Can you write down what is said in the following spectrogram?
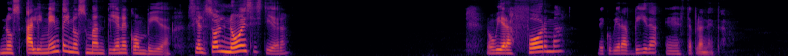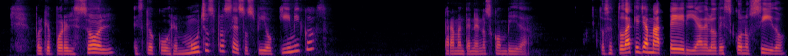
nos alimenta y nos mantiene con vida. Si el Sol no existiera, no hubiera forma de que hubiera vida en este planeta. Porque por el Sol es que ocurren muchos procesos bioquímicos para mantenernos con vida. Entonces, toda aquella materia de lo desconocido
